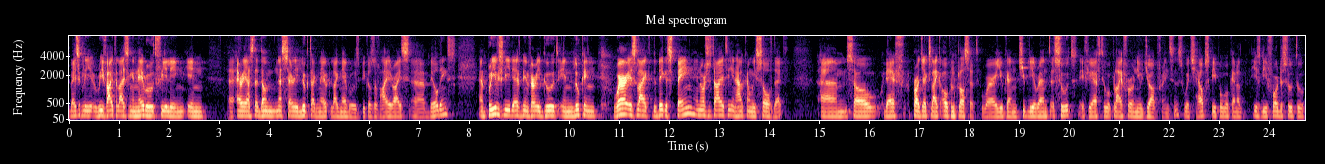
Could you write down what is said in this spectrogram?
basically revitalizing a neighborhood feeling in uh, areas that don't necessarily look like, na like neighborhoods because of high-rise uh, buildings. And previously, they've been very good in looking where is like the biggest pain in our society and how can we solve that. Um, so they have projects like Open Closet, where you can cheaply rent a suit if you have to apply for a new job, for instance, which helps people who cannot easily afford the suit to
